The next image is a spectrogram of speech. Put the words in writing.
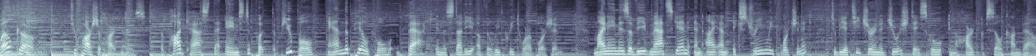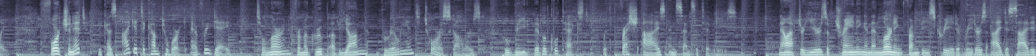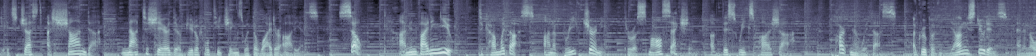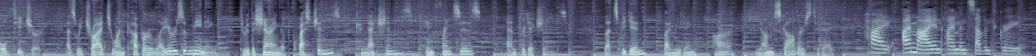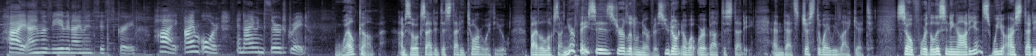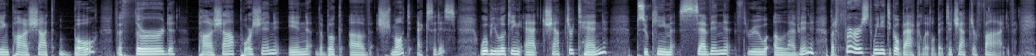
Welcome to Parsha Partners, the podcast that aims to put the pupil and the pilpul back in the study of the weekly Torah portion. My name is Aviv Matskin, and I am extremely fortunate to be a teacher in a Jewish day school in the heart of Silicon Valley. Fortunate because I get to come to work every day to learn from a group of young, brilliant Torah scholars who read biblical text with fresh eyes and sensitivities. Now, after years of training and then learning from these creative readers, I decided it's just a shanda not to share their beautiful teachings with a wider audience. So, I'm inviting you to come with us on a brief journey through a small section of this week's Parsha. Partner with us, a group of young students and an old teacher, as we try to uncover layers of meaning through the sharing of questions, connections, inferences, and predictions. Let's begin by meeting our young scholars today. Hi, I'm Maya and I'm in seventh grade. Hi, I'm Aviv and I'm in fifth grade. Hi, I'm Or and I'm in third grade. Welcome. I'm so excited to study Torah with you. By the looks on your faces, you're a little nervous. You don't know what we're about to study, and that's just the way we like it. So, for the listening audience, we are studying Parashat Bo, the third Parsha portion in the book of Shmot, Exodus. We'll be looking at chapter 10, psukim 7 through 11. But first, we need to go back a little bit to chapter 5.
